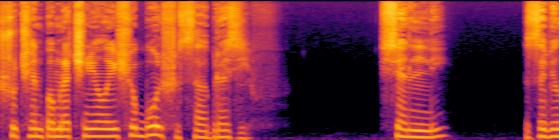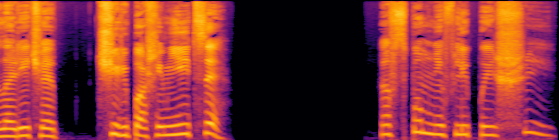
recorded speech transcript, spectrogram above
Шучен помрачнела еще больше, сообразив. Сянли завела речь о черепашьем яйце. А вспомнив Ли Пэйши,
